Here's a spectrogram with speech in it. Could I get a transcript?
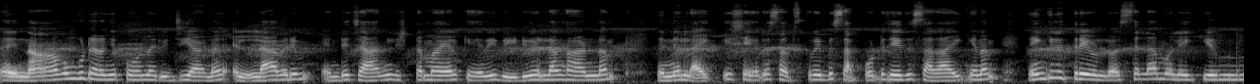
നാവും കൂടെ ഇറങ്ങിപ്പോകുന്ന രുചിയാണ്. എല്ലാവരും എന്റെ ചാനൽ ഇഷ്ടമായാൽ കയറി വീഡിയോ എല്ലാം കാണണം. എന്നെ ലൈക്ക് ഷെയർ സബ്സ്ക്രൈബ് സപ്പോർട്ട് ചെയ്ത് സഹായിക്കണം. എങ്കിൽ ഇത്രയേ ഉള്ളൂ. അസ്സലാമലൈക്കും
